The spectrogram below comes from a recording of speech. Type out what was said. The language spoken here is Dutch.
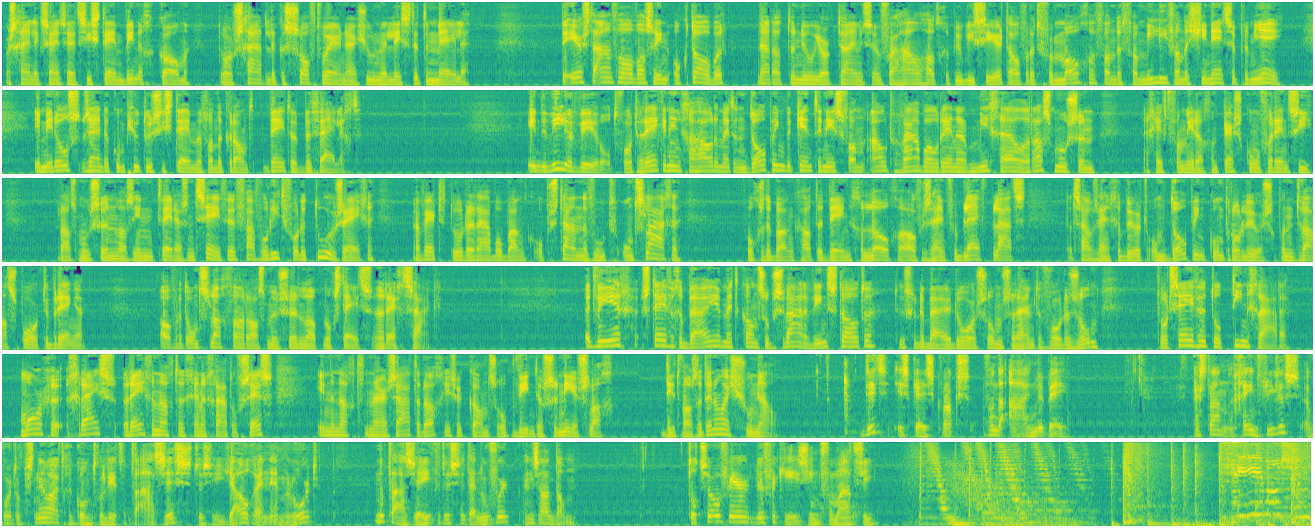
Waarschijnlijk zijn ze het systeem binnengekomen door schadelijke software naar journalisten te mailen. De eerste aanval was in oktober nadat de New York Times een verhaal had gepubliceerd over het vermogen van de familie van de Chinese premier. Inmiddels zijn de computersystemen van de krant beter beveiligd. In de wielerwereld wordt rekening gehouden met een dopingbekentenis van oud-Rabo-renner Michael Rasmussen. Hij geeft vanmiddag een persconferentie. Rasmussen was in 2007 favoriet voor de Tourzege... maar werd door de Rabobank op staande voet ontslagen. Volgens de bank had de Deen gelogen over zijn verblijfplaats. Dat zou zijn gebeurd om dopingcontroleurs op een dwaalspoor te brengen. Over het ontslag van Rasmussen loopt nog steeds een rechtszaak. Het weer, stevige buien met kans op zware windstoten. Tussen de buien door soms ruimte voor de zon. Het wordt 7 tot 10 graden. Morgen grijs, regenachtig en een graad of 6. In de nacht naar zaterdag is er kans op winterse neerslag. Dit was het NOS Journaal. Dit is Kees Kwaks van de ANWB. Er staan geen files. Er wordt op snelheid gecontroleerd op de A6 tussen Jouren en Emmeloord. En op de A7 tussen Den Oever en Zaandam. Tot zover de verkeersinformatie. Emotion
